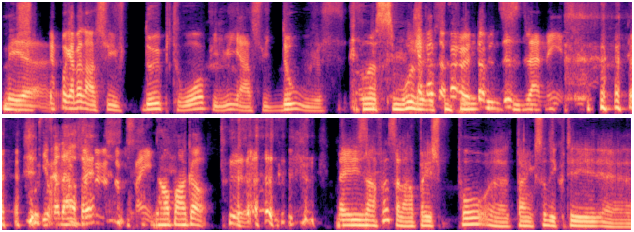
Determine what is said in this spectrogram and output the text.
Mais euh, Je suis pas capable d'en suivre deux puis trois, puis lui, il en suit douze. Pendant six mois, Je suis capable de faire un top 10 de l'année. Il n'y a pas d'enfant? Un top 5. non, pas encore. Ben, les enfants, ça l'empêche pas euh, tant que ça d'écouter euh,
